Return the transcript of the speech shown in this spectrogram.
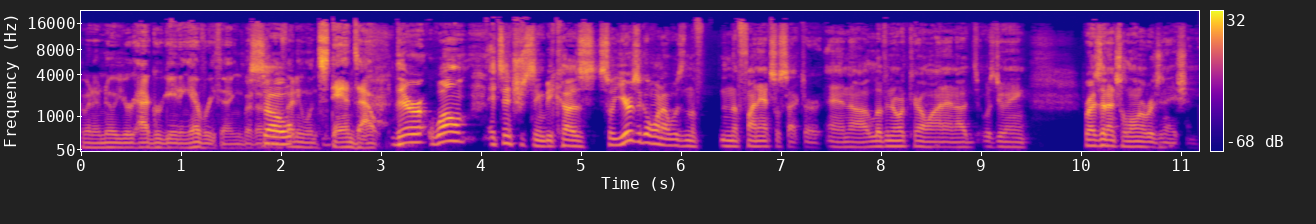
I mean, I know you're aggregating everything, but so, if anyone stands out. There, well, it's interesting because so years ago when I was in the in the financial sector and uh, lived in North Carolina and I was doing residential loan origination,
